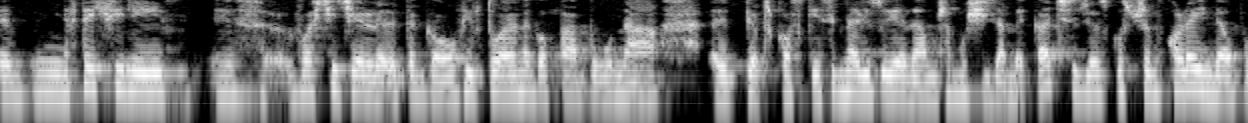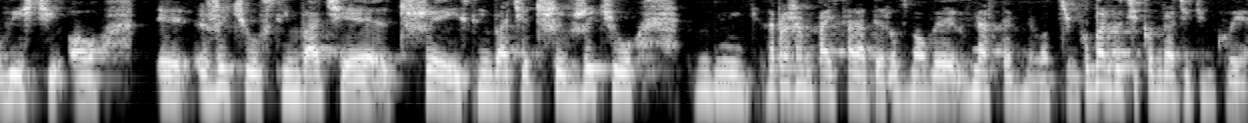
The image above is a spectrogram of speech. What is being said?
E, w tej chwili e, właściciel tego wirtualnego pubu na Piotrkowskiej sygnalizuje nam, że musi zamykać, w związku z czym kolejne opowieści o życiu w Slimwacie 3 i Slimwacie 3 w życiu. Zapraszam Państwa na te rozmowy w następnym odcinku. Bardzo Ci Konradzie dziękuję.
